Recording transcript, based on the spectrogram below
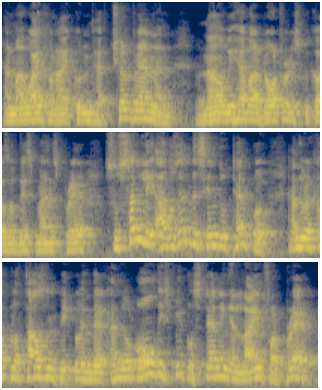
and my wife and I couldn't have children, and now we have our daughters because of this man's prayer. So suddenly I was in this Hindu temple, and there were a couple of thousand people in there, and there were all these people standing in line for prayer.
